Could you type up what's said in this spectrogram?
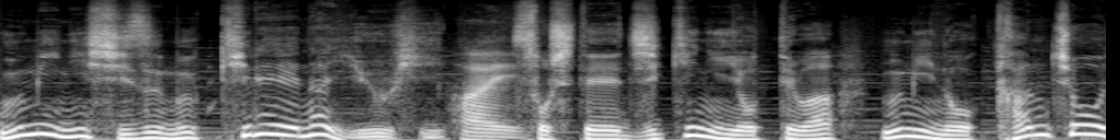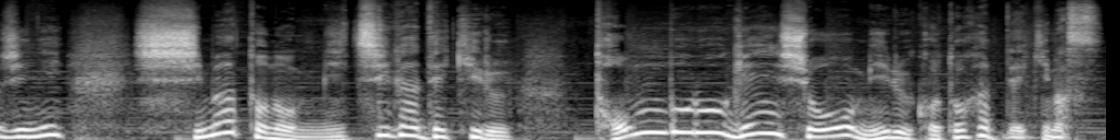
海に沈む綺麗な夕日はい。そして時期によっては海の干潮時に島との道ができるトンボロ現象を見ることができます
